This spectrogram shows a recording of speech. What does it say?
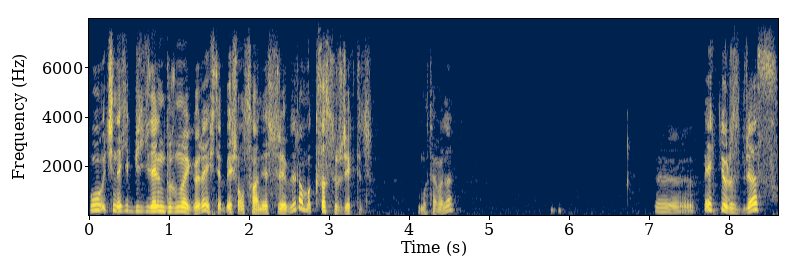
Bu içindeki bilgilerin durumuna göre işte 5-10 saniye sürebilir ama kısa sürecektir muhtemelen. Ee, bekliyoruz biraz.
